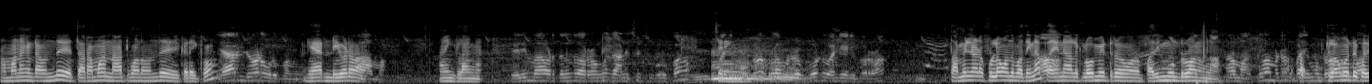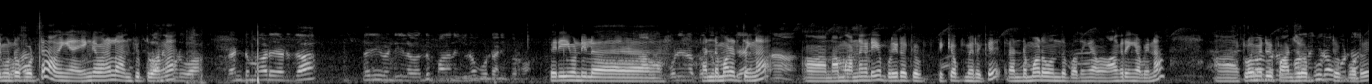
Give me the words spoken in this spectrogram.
நம்ம அண்ணங்கிட்ட வந்து தரமான நாட்டு மாடு வந்து கிடைக்கும். கேரண்டியோட வாங்கிக்கலாங்க. வெளி மாவட்டத்துலேருந்து வர்றவங்களுக்கு அனுசரிச்சு கொடுப்போம். சரிங்க. பதிமூணு கிலோமீட்டர் போட்டு வண்டி அனுப்பிடுறோம். தமிழ்நாடு ஃபுல்லாக வந்து பார்த்தீங்கன்னா பதினாலு கிலோமீட்டர் பதிமூணு ரூபாங்களா ஆமாம் கிலோமீட்டர் பதிமூணு கிலோமீட்டர் பதிமூணு ரூபா போட்டு அவங்க எங்கே வேணாலும் அனுப்பிச்சுட்ருவாங்க அனுப்பிடுவோம். ரெண்டு மாடு எடுத்தா பெரிய வண்டியில் வந்து பதினஞ்சு ரூபா போட்டு அனுப்பிடுறோம். பெரிய வண்டியில் ரெண்டு மாடு எடுத்திங்கன்னா நம்ம அண்ணங்கிட்டையும் புளியருக்கு பிக்கப்பும் இருக்குது ரெண்டு மாடு வந்து பார்த்தீங்க வாங்குறீங்க அப்படின்னா கிலோமீட்டர் பாஞ்சு ரூபா போட்டு போட்டு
